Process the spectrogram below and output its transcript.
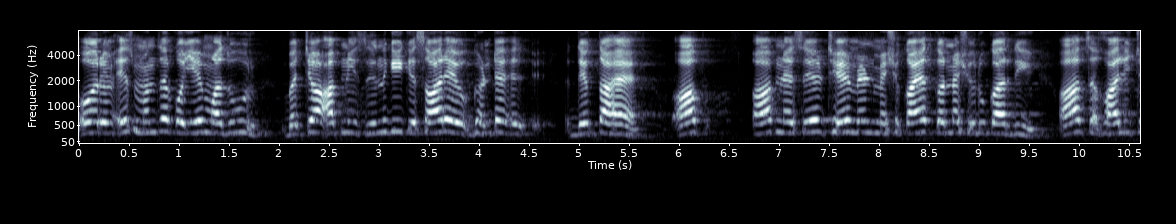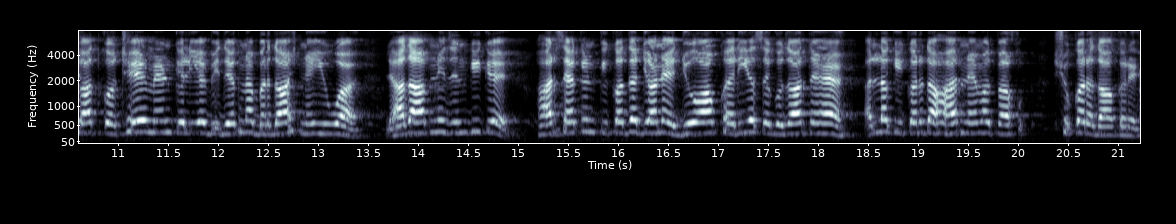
और इस मंजर को ये मजूर बच्चा अपनी ज़िंदगी के सारे घंटे देखता है। आप, आपने सिर्फ़ छः मिनट में शिकायत करना शुरू कर दी। आपसे खाली छत को छः मिनट के लिए भी देखना बर्दाश्त नहीं हुआ। लिहाजा अपनी ज़िंदगी के हर सेकंड की कदर जाने जो आप खैरियत से गुजारते हैं। अल्लाह की करदा हर नेमत पर शुक्र अदा करें।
